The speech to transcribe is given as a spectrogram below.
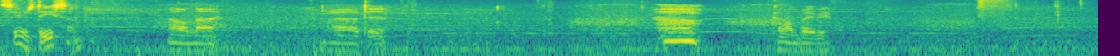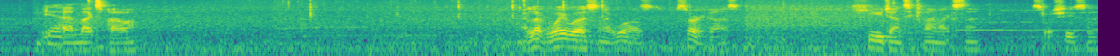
Seems decent. Oh no. Oh dear. Come on, baby. Yeah, max power. It looked way worse than it was. Sorry, guys. Huge anticlimax there. That's what she said.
